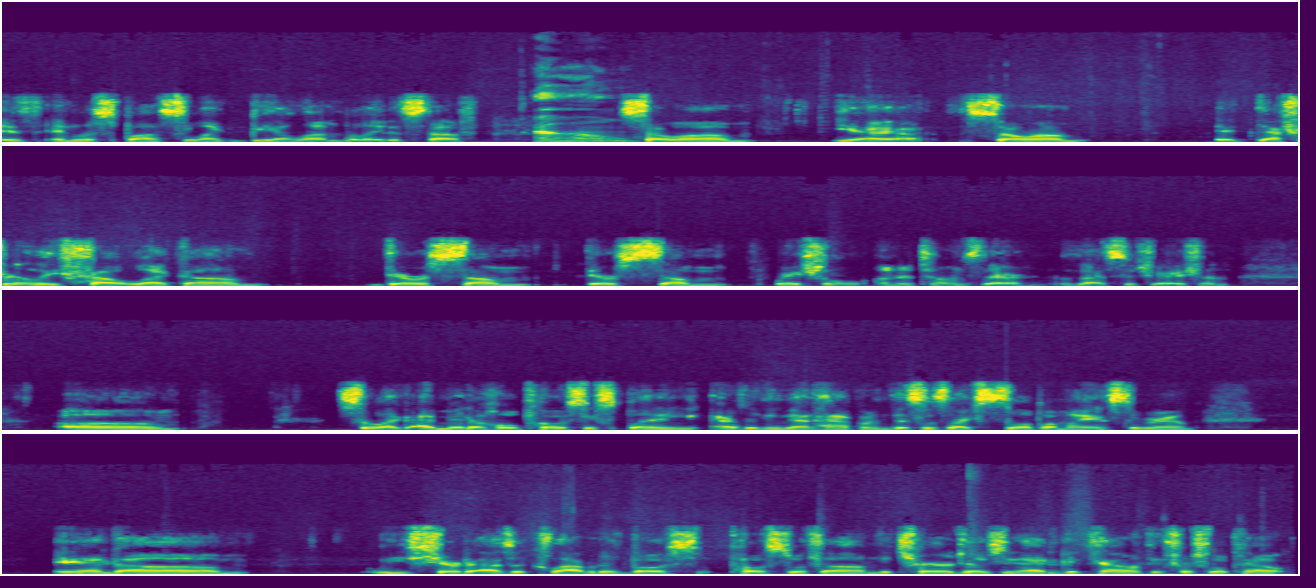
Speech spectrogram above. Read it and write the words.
is in response to like BLM related stuff. oh. So um yeah, yeah. So um it definitely felt like um there was some there's some racial undertones there of that situation. Um so like I made a whole post explaining everything that happened. This is like still up on my Instagram. And um we shared it as a collaborative post post with um the Trader Joe's United account, the official account.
